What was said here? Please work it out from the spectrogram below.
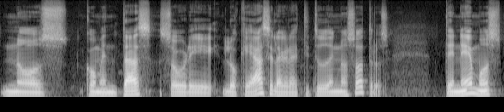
nos comentás sobre lo que hace la gratitud en nosotros, tenemos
